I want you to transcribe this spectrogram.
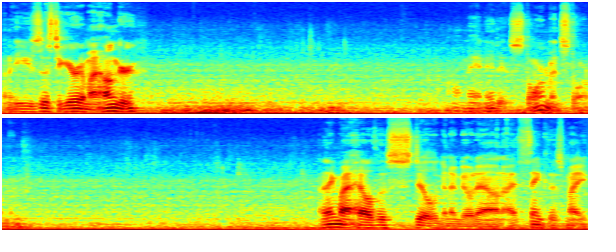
I'm gonna use this to get rid of my hunger. Oh man, it is storming, storming. I think my health is still gonna go down. I think this might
